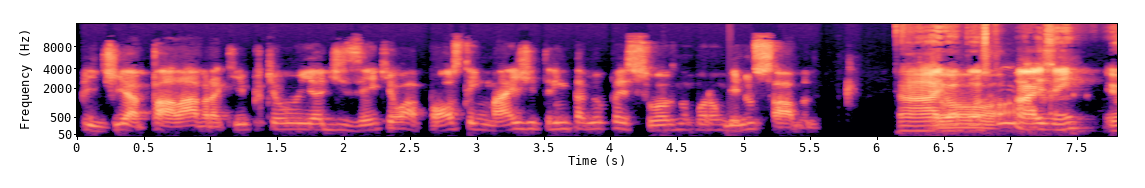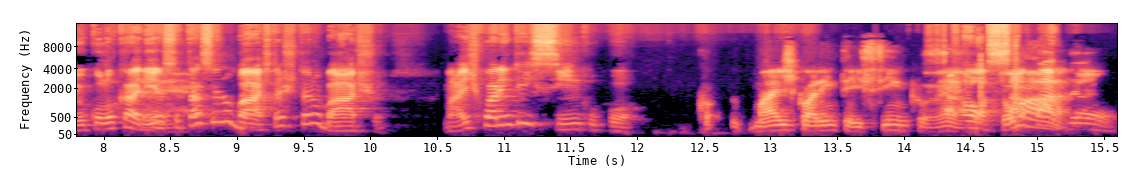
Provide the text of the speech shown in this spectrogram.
pedir a palavra aqui porque eu ia dizer que eu aposto em mais de 30 mil pessoas no Morumbi no sábado. Ah, eu, eu aposto mais, hein? Eu colocaria. É... Você tá sendo baixo, tá chutando baixo. Mais de 45, pô. Mais de 45, né? Ó, sabadão.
